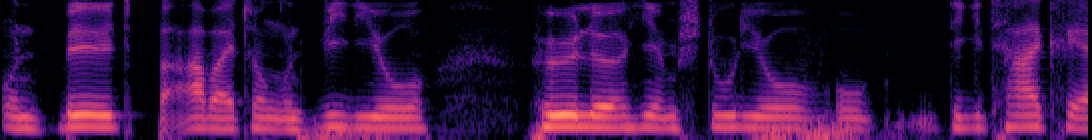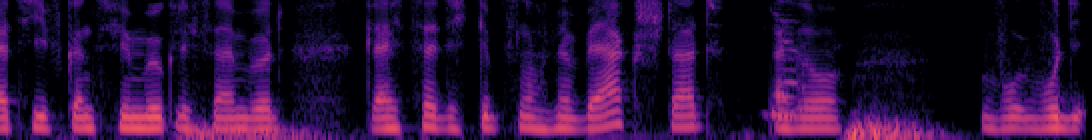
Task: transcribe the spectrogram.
und Bildbearbeitung und Videohöhle hier im Studio, wo digital kreativ ganz viel möglich sein wird. Gleichzeitig gibt es noch eine Werkstatt, Ja. also wo, wo die,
